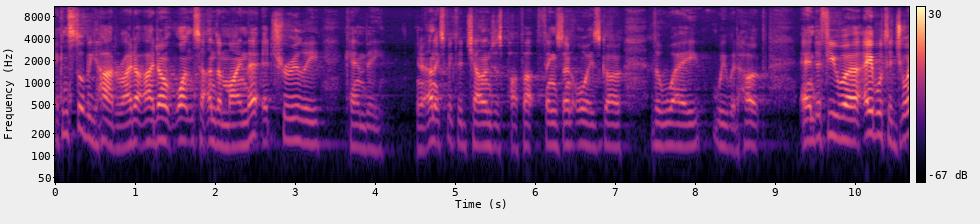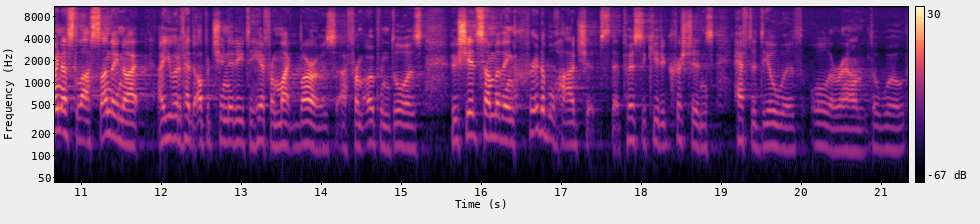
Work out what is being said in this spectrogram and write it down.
It can still be hard, right? I don't want to undermine that. It truly can be. You know, unexpected challenges pop up. Things don't always go the way we would hope. And if you were able to join us last Sunday night, uh, you would have had the opportunity to hear from Mike Burrows uh, from Open Doors, who shared some of the incredible hardships that persecuted Christians have to deal with all around the world.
